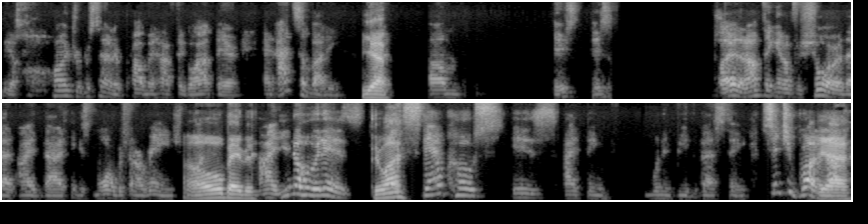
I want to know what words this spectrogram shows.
we 100% are probably have to go out there and add somebody. Yeah. But, um, there's there's a player that I'm thinking of for sure that I that I think is more within our range. Oh baby, I you know who it is. Do I? Stamkos is I think wouldn't be the best thing since you brought it yeah. up.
